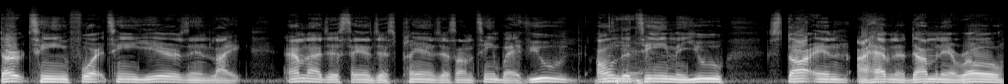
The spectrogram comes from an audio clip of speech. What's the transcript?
13, 14 years and like I'm not just saying just playing just on the team, but if you on the team and you starting or having a dominant role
